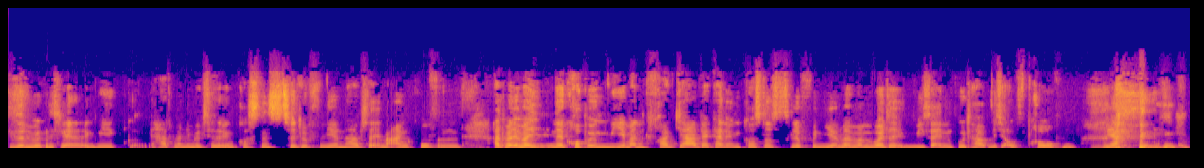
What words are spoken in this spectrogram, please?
diese Möglichkeit. Irgendwie hat man die Möglichkeit, irgendwie kostenlos zu telefonieren. Da habe ich dann immer angerufen. Hat man immer in der Gruppe irgendwie jemanden gefragt, ja, wer kann irgendwie kostenlos telefonieren, weil man wollte irgendwie sein Guthaben nicht aufbrauchen. Ja.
